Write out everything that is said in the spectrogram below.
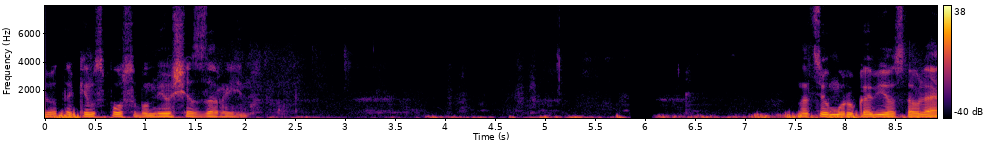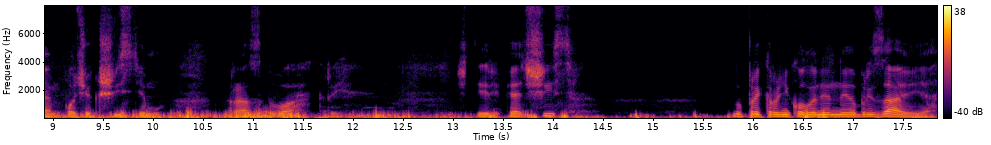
І от таким способом його зараз зариємо. На цьому рукаві оставляємо почек 6 йому. Раз, два, три, чотири, п'ять, шість. Ну, прикро ніколи не, не обрізаю я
